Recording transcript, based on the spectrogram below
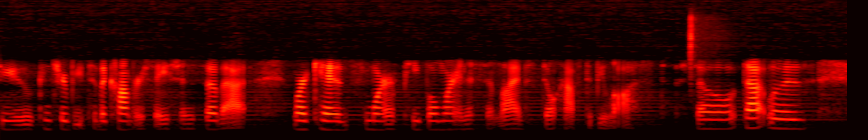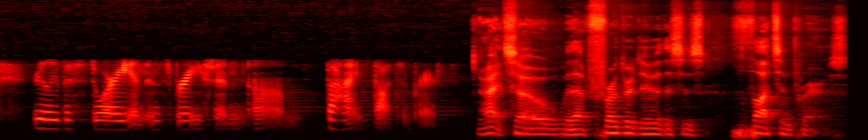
to contribute to the conversation, so that more kids, more people, more innocent lives don't have to be lost. So that was really the story and inspiration um, behind Thoughts and Prayers. All right. So without further ado, this is thoughts and prayers.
